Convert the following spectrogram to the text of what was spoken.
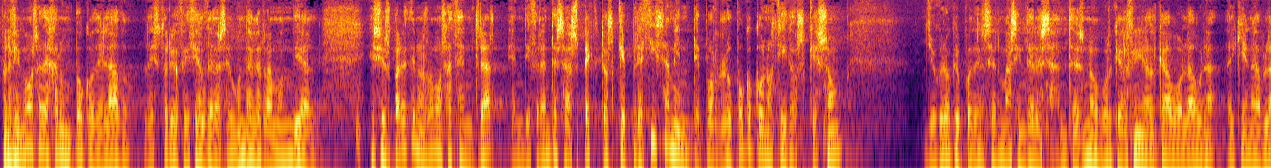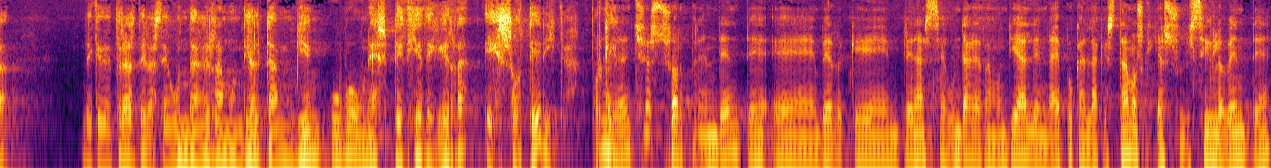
Pero en fin, vamos a dejar un poco de lado la historia oficial de la Segunda Guerra Mundial y si os parece nos vamos a centrar en diferentes aspectos que precisamente por lo poco conocidos que son, yo creo que pueden ser más interesantes, ¿no? Porque al fin y al cabo, Laura, hay quien habla de que detrás de la Segunda Guerra Mundial también hubo una especie de guerra esotérica. ¿Por qué? de hecho, es sorprendente eh, ver que en plena Segunda Guerra Mundial, en la época en la que estamos, que ya es el siglo XX,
